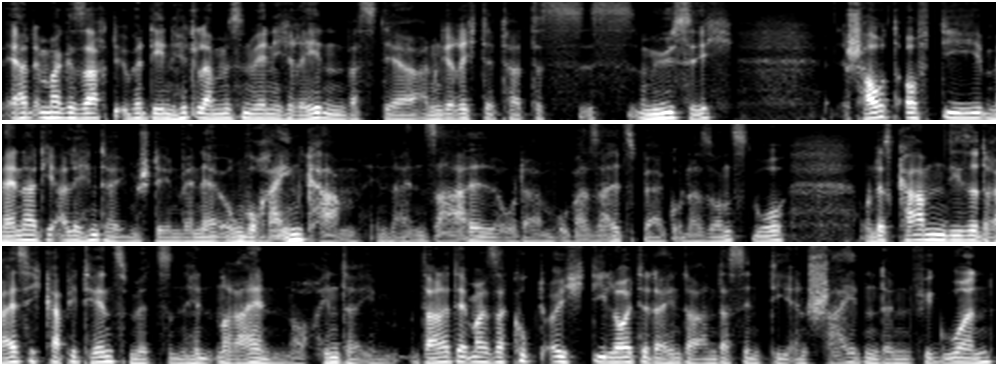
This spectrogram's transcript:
er hat immer gesagt, über den Hitler müssen wir nicht reden, was der angerichtet hat. Das ist müßig schaut auf die Männer, die alle hinter ihm stehen, wenn er irgendwo reinkam in einen Saal oder im Obersalzberg oder sonst wo. Und es kamen diese 30 Kapitänsmützen hinten rein, noch hinter ihm. Und dann hat er immer gesagt, guckt euch die Leute dahinter an, das sind die entscheidenden Figuren.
